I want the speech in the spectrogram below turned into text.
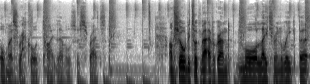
almost record tight levels of spreads. I'm sure we'll be talking about Evergrande more later in the week, but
